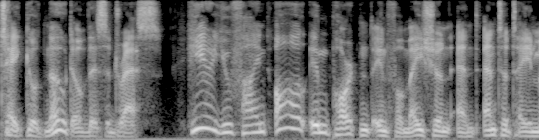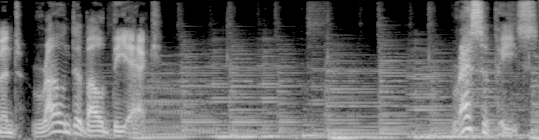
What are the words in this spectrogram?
Take good note of this address. Here you find all important information and entertainment round about the egg. Recipes.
